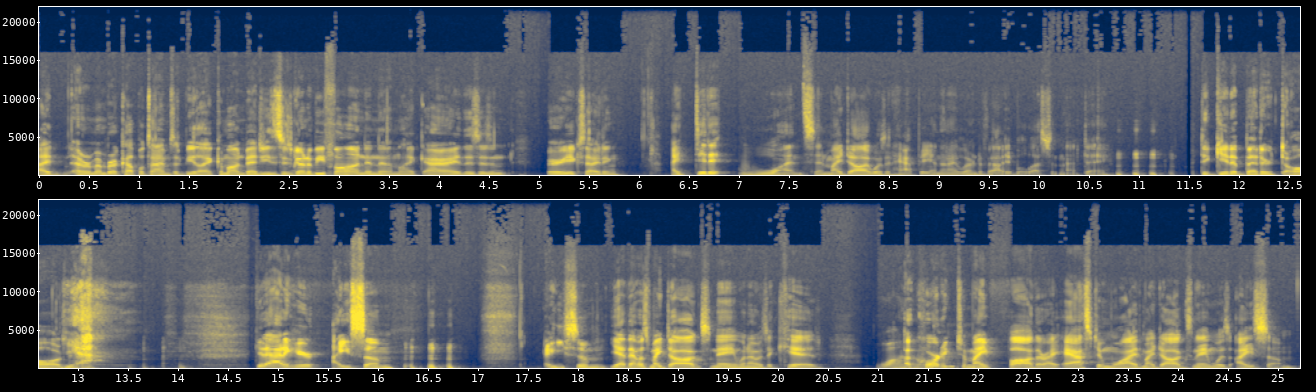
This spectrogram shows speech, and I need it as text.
I I remember a couple times I'd be like, "Come on, Benji, this is going to be fun," and then I'm like, "All right, this isn't very exciting." I did it once, and my dog wasn't happy, and then I learned a valuable lesson that day. to get a better dog. Yeah. Get out of here, Isom. Isom? Yeah, that was my dog's name when I was a kid. Wow. According to my father, I asked him why my dog's name was Isom.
